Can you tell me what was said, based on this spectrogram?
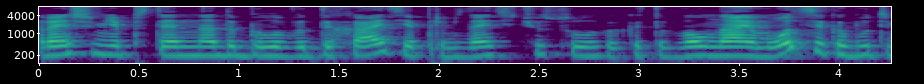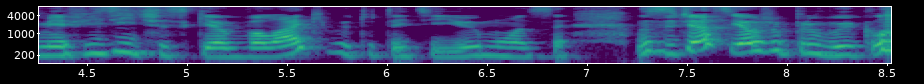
Раньше мне постоянно надо было выдыхать, я прям, знаете, чувствовала, как это волна эмоций, как будто меня физически обволакивают вот эти ее эмоции. Но сейчас я уже привыкла.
